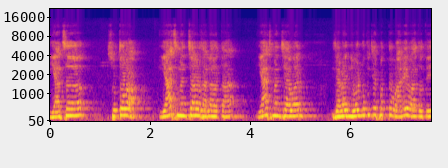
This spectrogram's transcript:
याचं सुतोवा याच मंचावर झाला होता. याच मंचावर ज्यावेळी निवडणुकीचे फक्त वारे वाहत होते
